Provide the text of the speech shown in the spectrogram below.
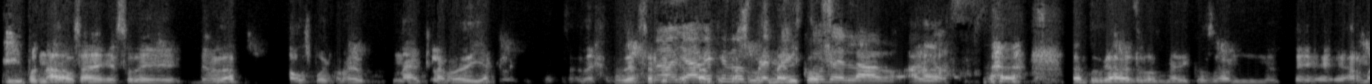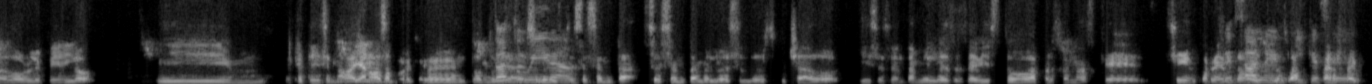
y pues nada, o sea, eso de, de verdad, todos pueden correr, nada que la rodilla, que de hacer no, ya dejen los, los médicos de lado, adiós. Tantos que a veces los médicos son este, arma de doble filo y que te dicen, no, ya no vas a poder correr en toda tu vida. Eso lo he visto 60 mil veces lo he escuchado y 60 mil veces he visto a personas que siguen corriendo y que les va perfecto.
